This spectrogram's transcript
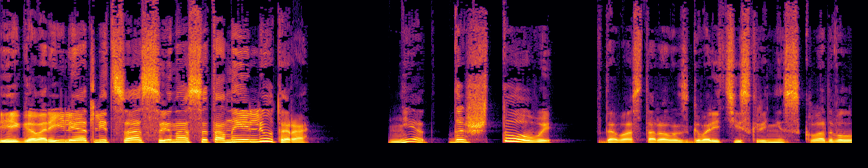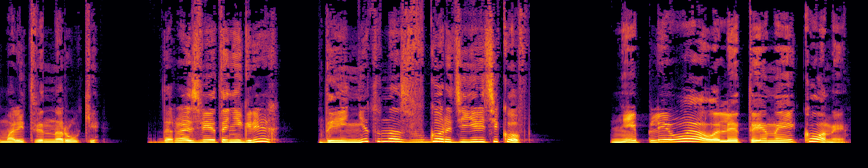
и говорили от лица сына сатаны Лютера. Нет, да что вы! Вдова старалась говорить искренне, складывала молитвенно руки. Да разве это не грех? Да и нет у нас в городе еретиков. Не плевала ли ты на иконы?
